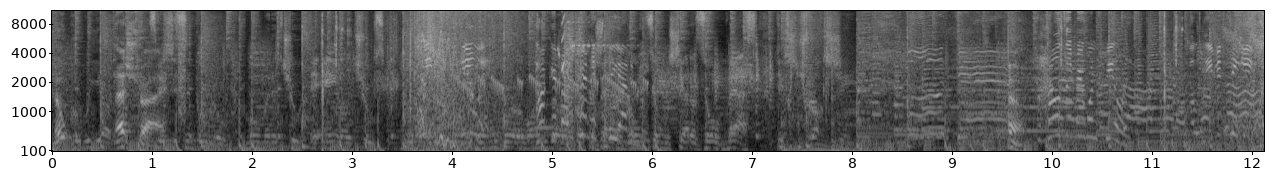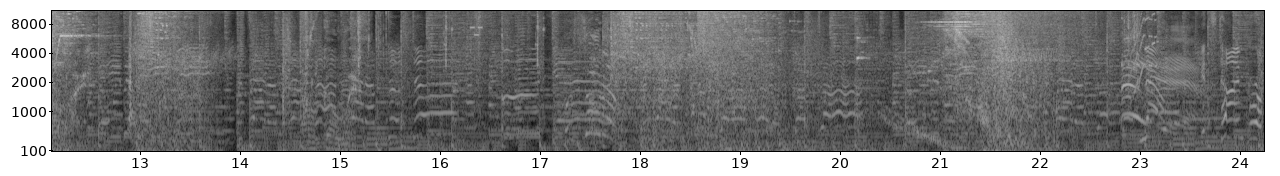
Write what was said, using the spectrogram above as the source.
Nope. Let's try. Takeba finish the enemy. Huh. How's everyone feeling? I'll leave it to you. I'll go with. Now, it's time for a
